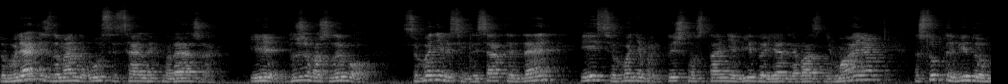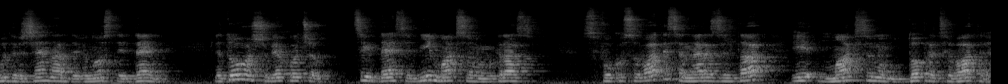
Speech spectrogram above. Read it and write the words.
Добавляйтесь до мене у соціальних мережах. І дуже важливо, сьогодні 80-й день, і сьогодні практично останнє відео я для вас знімаю. Наступне відео буде вже на 90-й день. Для того, щоб я хочу цих 10 днів максимум якраз сфокусуватися на результат і максимум допрацювати.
